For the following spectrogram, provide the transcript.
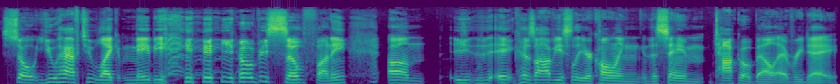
So you have to like maybe you know it'd be so funny um because obviously you're calling the same Taco Bell every day.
